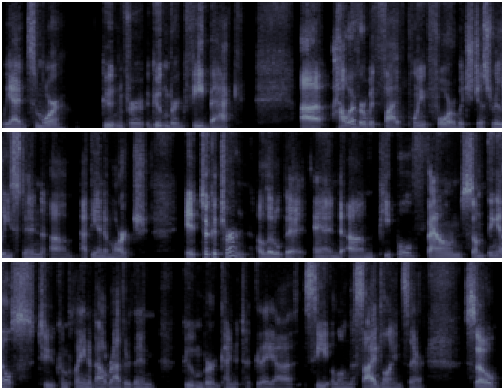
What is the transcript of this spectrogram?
we had some more Gutenberg feedback uh, however, with 5.4, which just released in um, at the end of March, it took a turn a little bit, and um, people found something else to complain about rather than Gutenberg kind of took a uh, seat along the sidelines there. So,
